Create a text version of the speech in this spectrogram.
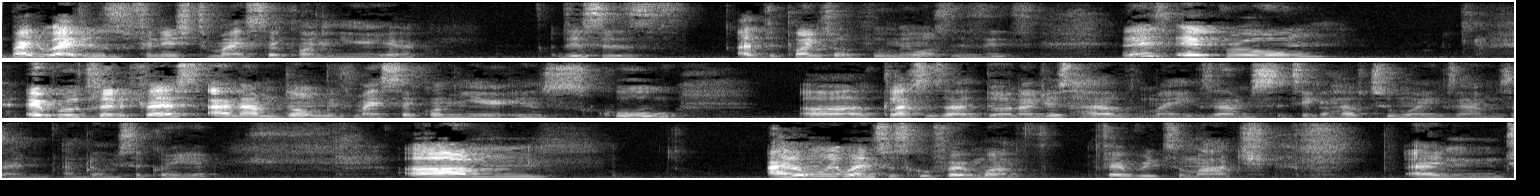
by the way i just finished my second year. This is at the point of filming what is it this april april 21st and i'm done with my second year in school. Uh classes are done. I just have my exams to take. I have two more exams and i'm done with second year. Um i only went to school for a month february to march and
